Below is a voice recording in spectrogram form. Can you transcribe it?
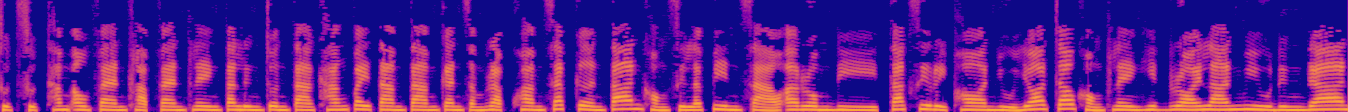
สุดๆทำเอาแฟนคลับแฟนเพลงตะลึงจนตาค้างไปตามๆกันสำหรับความแซ่บเกินต้านของศิลปินสาวอารมณ์ดี ตั๊กสิริพรอยู่ยอดเจ้าของเพลงฮิตร้อยล้านวิวดึงด้าน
